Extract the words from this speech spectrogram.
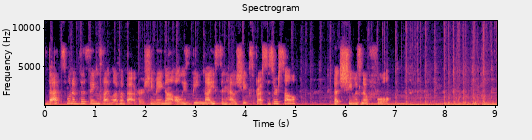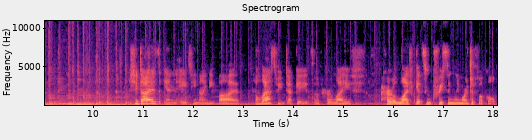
That's one of the things I love about her. She may not always be nice in how she expresses herself, but she was no fool. She dies in 1895. The last few decades of her life, her life gets increasingly more difficult.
